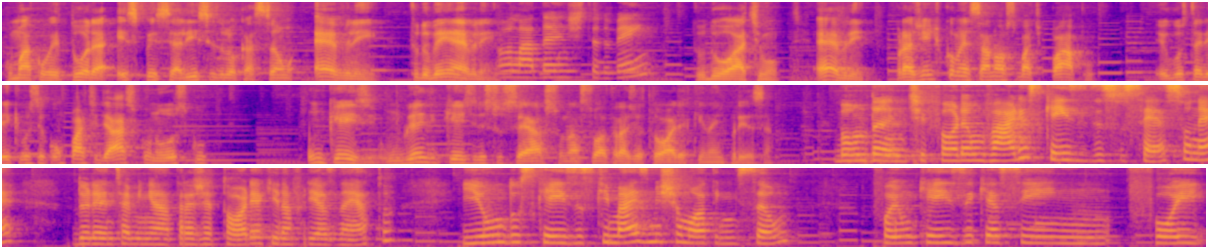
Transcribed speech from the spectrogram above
com uma corretora especialista de locação, Evelyn. Tudo bem, Evelyn? Olá, Dante, tudo bem? Tudo ótimo. Evelyn, para a gente começar nosso bate-papo, eu gostaria que você compartilhasse conosco um case, um grande case de sucesso na sua trajetória aqui na empresa. Bom, Dante, foram vários cases de sucesso, né? Durante a minha trajetória aqui na Frias Neto. E um dos cases que mais me chamou a atenção foi um case que, assim, foi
